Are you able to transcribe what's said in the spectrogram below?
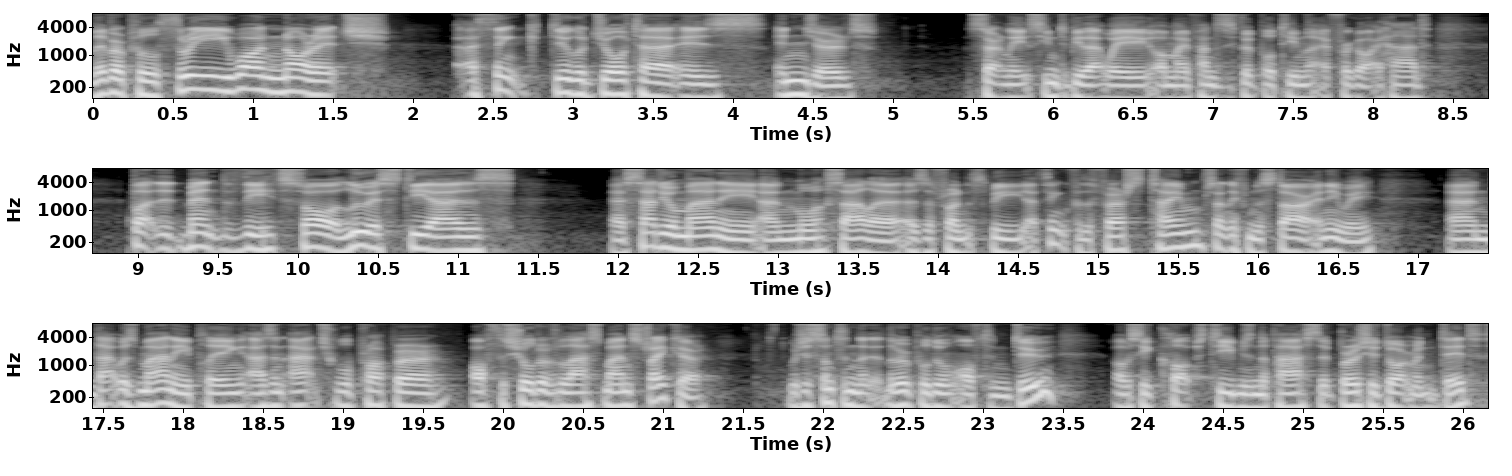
Liverpool 3 1 Norwich. I think Diogo Jota is injured. Certainly, it seemed to be that way on my fantasy football team that I forgot I had. But it meant that they saw Luis Diaz, uh, Sadio Mane, and Mo Salah as a front three, I think for the first time, certainly from the start anyway. And that was Mane playing as an actual proper off the shoulder of the last man striker, which is something that Liverpool don't often do. Obviously, Klopp's teams in the past that Borussia Dortmund did,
